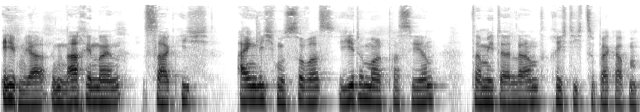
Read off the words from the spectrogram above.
eben, ja. Im Nachhinein sage ich, eigentlich muss sowas jedem Mal passieren, damit er lernt, richtig zu backuppen.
